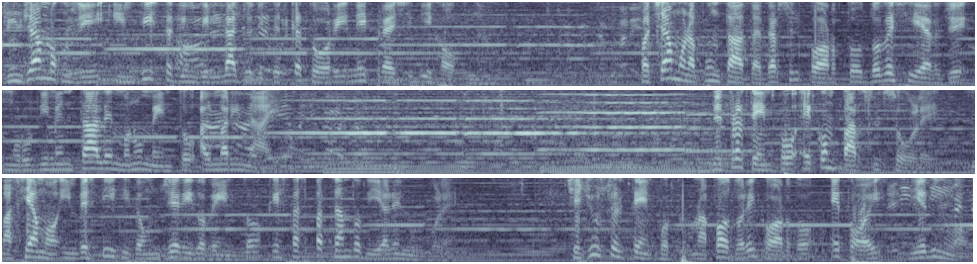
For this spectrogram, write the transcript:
Giungiamo così in vista di un villaggio di pescatori nei pressi di Hofn. Facciamo una puntata verso il porto dove si erge un rudimentale monumento al marinaio. Nel frattempo è comparso il sole, ma siamo investiti da un gelido vento che sta spazzando via le nuvole. C'è giusto il tempo per una foto ricordo e poi via di nuovo.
